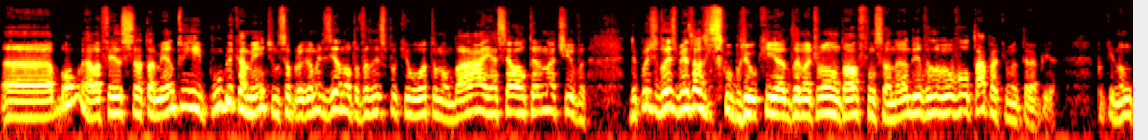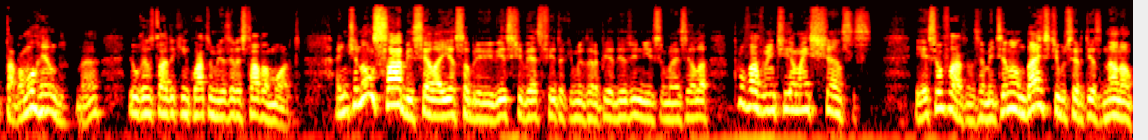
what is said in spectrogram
Uh, bom, ela fez esse tratamento e publicamente no seu programa dizia, não, estou fazendo isso porque o outro não dá e essa é a alternativa. Depois de dois meses ela descobriu que a alternativa não estava funcionando e resolveu voltar para a quimioterapia, porque não estava morrendo, né? E o resultado é que em quatro meses ela estava morta. A gente não sabe se ela ia sobreviver se tivesse feito a quimioterapia desde o início, mas ela provavelmente ia mais chances. Esse é o fato. A medicina não dá esse tipo de certeza. Não, não.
